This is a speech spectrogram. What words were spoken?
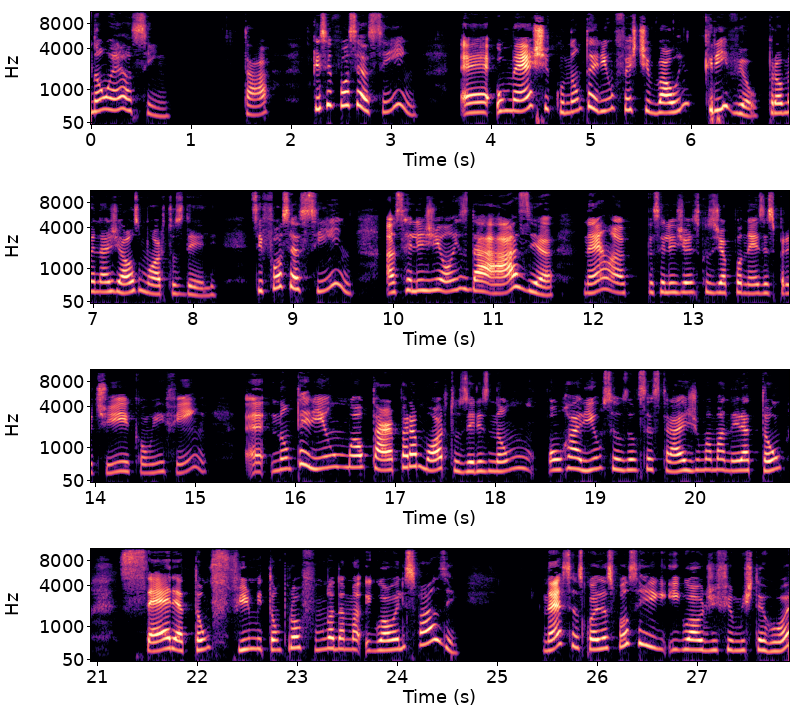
Não é assim, tá? Porque se fosse assim, é, o México não teria um festival incrível para homenagear os mortos dele. Se fosse assim, as religiões da Ásia, né, as religiões que os japoneses praticam, enfim, é, não teriam um altar para mortos, eles não honrariam seus ancestrais de uma maneira tão séria, tão firme, tão profunda, da, igual eles fazem. Né? Se as coisas fossem igual de filmes de terror,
